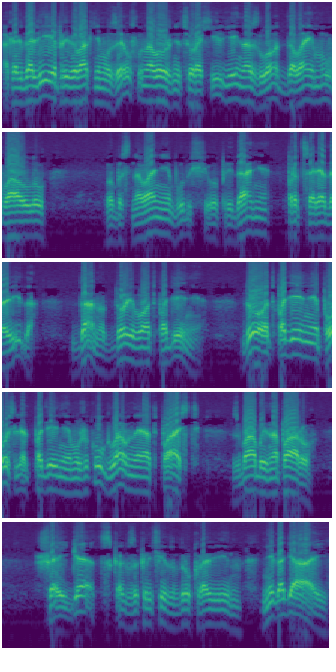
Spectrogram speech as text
А когда Лия привела к нему Зелфу, наложницу, Рахиль ей назло отдала ему Валлу в обоснование будущего предания про царя Давида. Да, но до его отпадения. До отпадения, после отпадения мужику главное отпасть с бабой на пару. «Шейгец!» — как закричит вдруг Равин. «Негодяй!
